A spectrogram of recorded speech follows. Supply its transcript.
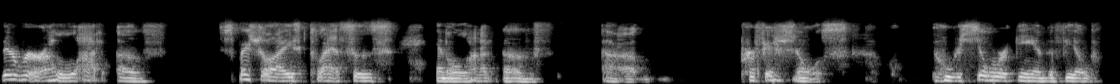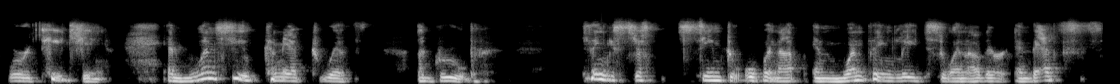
there were a lot of specialized classes and a lot of uh, professionals who are still working in the field were teaching. And once you connect with a group, things just seem to open up and one thing leads to another. And that's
